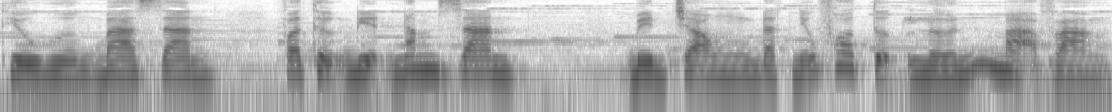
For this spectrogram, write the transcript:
thiêu hương 3 gian và thượng điện 5 gian. Bên trong đặt những pho tượng lớn mạ vàng.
